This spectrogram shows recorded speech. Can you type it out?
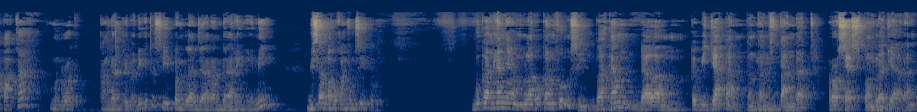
apakah menurut Kang Dan pribadi gitu si pembelajaran daring ini bisa melakukan fungsi itu? Bukan hanya melakukan fungsi, bahkan dalam kebijakan tentang standar proses pembelajaran,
